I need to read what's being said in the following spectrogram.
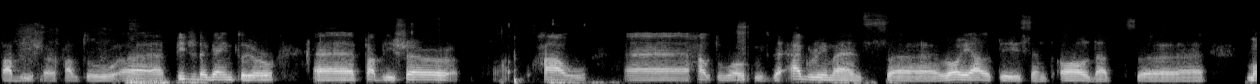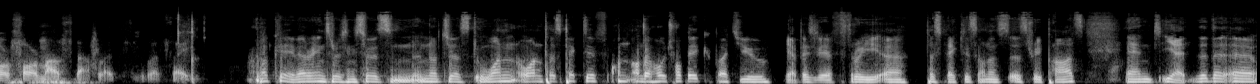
publisher how to pitch the game to your publisher how uh, how to work with the agreements, uh, royalties, and all that uh, more formal stuff. Let's let's say. Okay, very interesting. So it's not just one one perspective on, on the whole topic, but you yeah basically have three uh, perspectives on its uh, three parts. And yeah, the, the uh,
